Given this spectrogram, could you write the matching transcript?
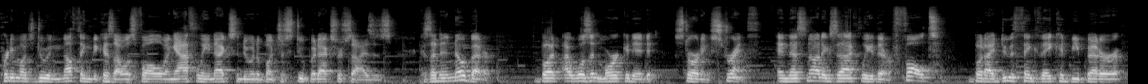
pretty much doing nothing because I was following Athlean X and doing a bunch of stupid exercises because I didn't know better. But I wasn't marketed starting strength. And that's not exactly their fault, but I do think they could be better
